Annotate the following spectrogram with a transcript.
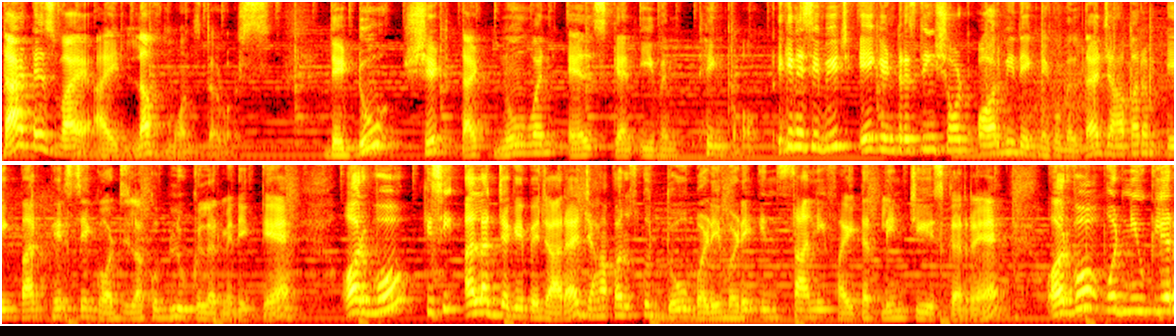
that is why I love MonsterVerse they do shit that no one else can even think about लेकिन इसी बीच एक इंटरेस्टिंग शॉट और भी देखने को मिलता है, जहाँ पर हम एक बार फिर से गॉडजिला को ब्लू कलर में देखते हैं। और वो किसी अलग जगह पे जा रहा है, जहाँ पर उसको दो बड़े बड़े इंसानी फाइटर प्लेन चेज कर रहे हैं और वो वो न्यूक्लियर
